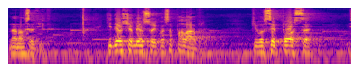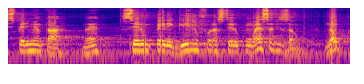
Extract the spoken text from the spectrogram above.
na nossa vida. Que Deus te abençoe com essa palavra, que você possa experimentar, né? Ser um peregrino forasteiro com essa visão, não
